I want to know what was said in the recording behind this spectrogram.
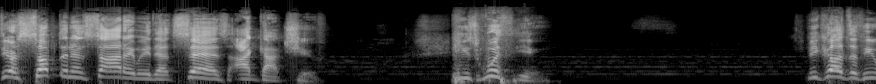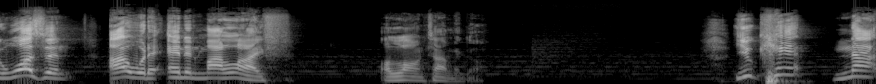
There's something inside of me that says, I got you. He's with you. Because if he wasn't, I would have ended my life a long time ago. You can't not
